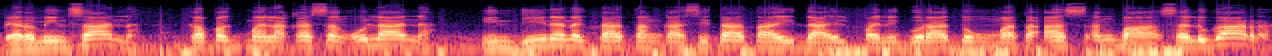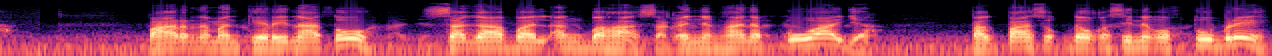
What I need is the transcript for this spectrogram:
Pero minsan, kapag malakas ang ulan, hindi na nagtatangka si tatay dahil paniguradong mataas ang baha sa lugar. Para naman kay Renato, sagabal ang baha sa kanyang hanap buhay. Pagpasok daw kasi ng Oktubre,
